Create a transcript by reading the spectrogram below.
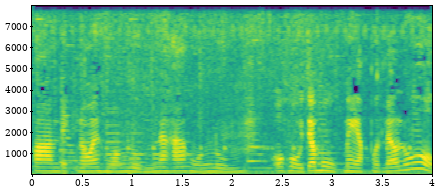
ความเด็กน้อยห่วงหลุมนะคะห่วงหลุม โอ้โห จมูกแมบหมดแล้วลูก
